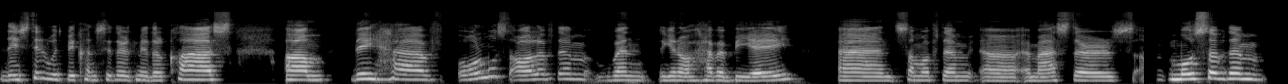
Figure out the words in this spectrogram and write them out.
they still would be considered middle class. Um, they have almost all of them when you know have a BA and some of them uh, a master's. Most of them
